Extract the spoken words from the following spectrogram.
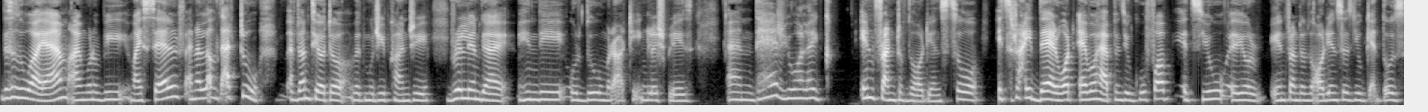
This is who I am. I'm going to be myself, and I love that too. I've done theater with Mujib Khanji, brilliant guy. Hindi, Urdu, Marathi, English plays, and there you are like in front of the audience. So it's right there. Whatever happens, you goof up, it's you, uh, you're in front of the audiences, you get those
